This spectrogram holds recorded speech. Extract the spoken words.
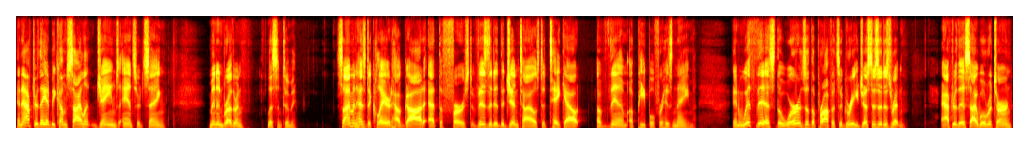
And after they had become silent, James answered, saying, Men and brethren, listen to me. Simon has declared how God at the first visited the Gentiles to take out of them a people for his name. And with this, the words of the prophets agree, just as it is written After this I will return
